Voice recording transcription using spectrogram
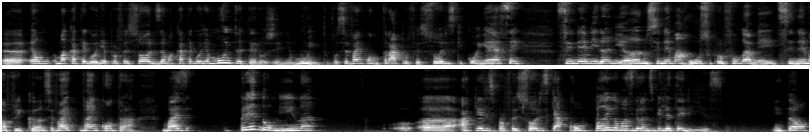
Eh, é uma categoria, professores, é uma categoria muito heterogênea, muito. Você vai encontrar professores que conhecem cinema iraniano, cinema russo profundamente, cinema africano, você vai, vai encontrar. Mas predomina uh, aqueles professores que acompanham as grandes bilheterias. Então,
